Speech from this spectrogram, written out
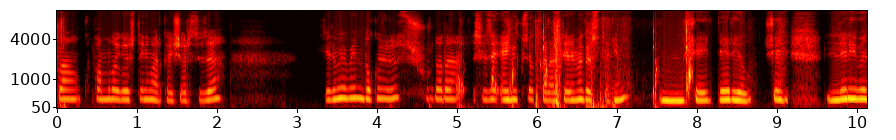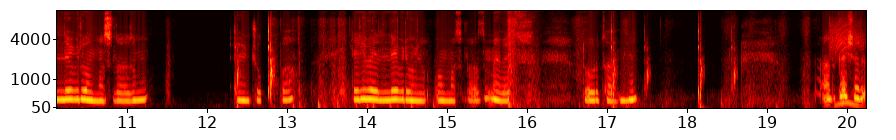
Şu an kupamı da göstereyim arkadaşlar size. 20.900 şurada da size en yüksek karakterimi göstereyim. Hmm, Şey Daryl, şey Larry ve Levir olması lazım. En çok kupa. Larry ve oyun- olması lazım. Evet. Doğru tahminim. Arkadaşlar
